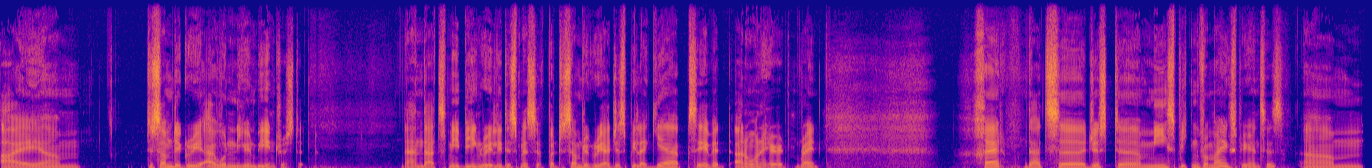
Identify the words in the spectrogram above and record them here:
i um, to some degree i wouldn't even be interested and that's me being really dismissive. But to some degree, I'd just be like, yeah, save it. I don't want to hear it, right? Khair, that's uh, just uh, me speaking from my experiences. Um,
